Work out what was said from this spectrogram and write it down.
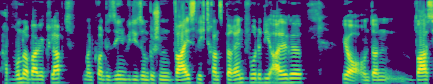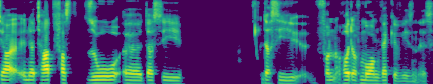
hat wunderbar geklappt. Man konnte sehen, wie die so ein bisschen weißlich transparent wurde, die Alge. Ja, und dann war es ja in der Tat fast so, äh, dass sie dass sie von heute auf morgen weg gewesen ist.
